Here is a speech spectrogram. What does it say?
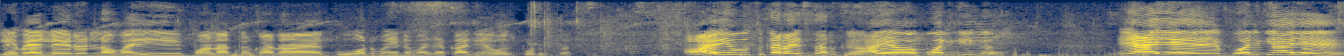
लय बाय लय रडलो बाई मला तर काय दोन महिने माझ्या कानी आवाज पडून जाते. आयवच करायचं सारखं आय बोल की ग. ए आये बोल की आये.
